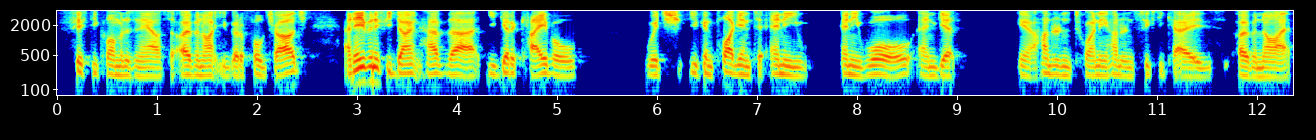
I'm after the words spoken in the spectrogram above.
50 kilometers an hour. So overnight you've got a full charge. And even if you don't have that, you get a cable which you can plug into any any wall and get you know 120, 160 k's overnight.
